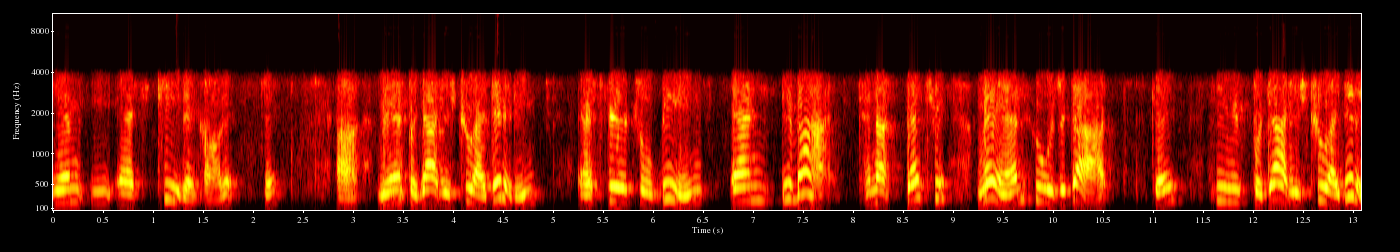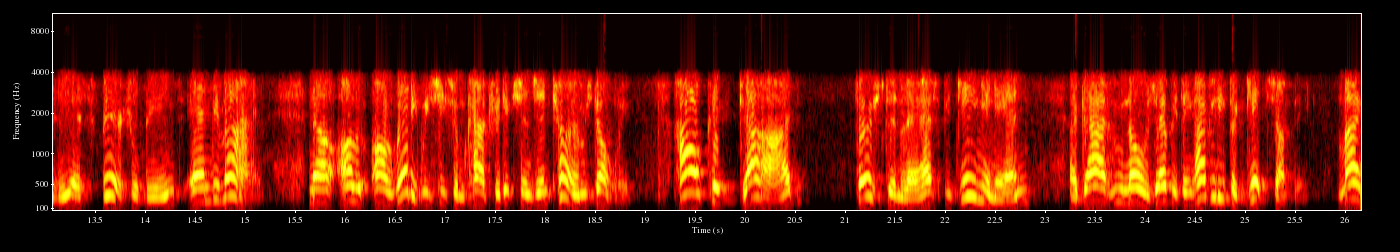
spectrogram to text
M-E-S-T they call it. Okay? Uh, man forgot his true identity as spiritual beings and divine. And that's man who was a god, okay, he forgot his true identity as spiritual beings and divine. Now, already we see some contradictions in terms, don't we? How could God, first and last, beginning and end, a God who knows everything, how could he forget something? My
